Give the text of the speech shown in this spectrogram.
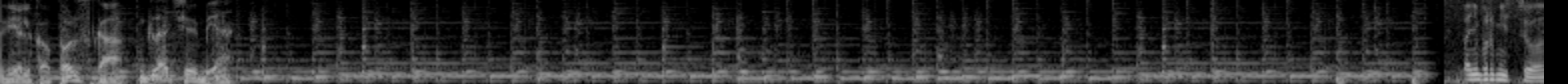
Wielkopolska dla Ciebie. Panie burmistrzu,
